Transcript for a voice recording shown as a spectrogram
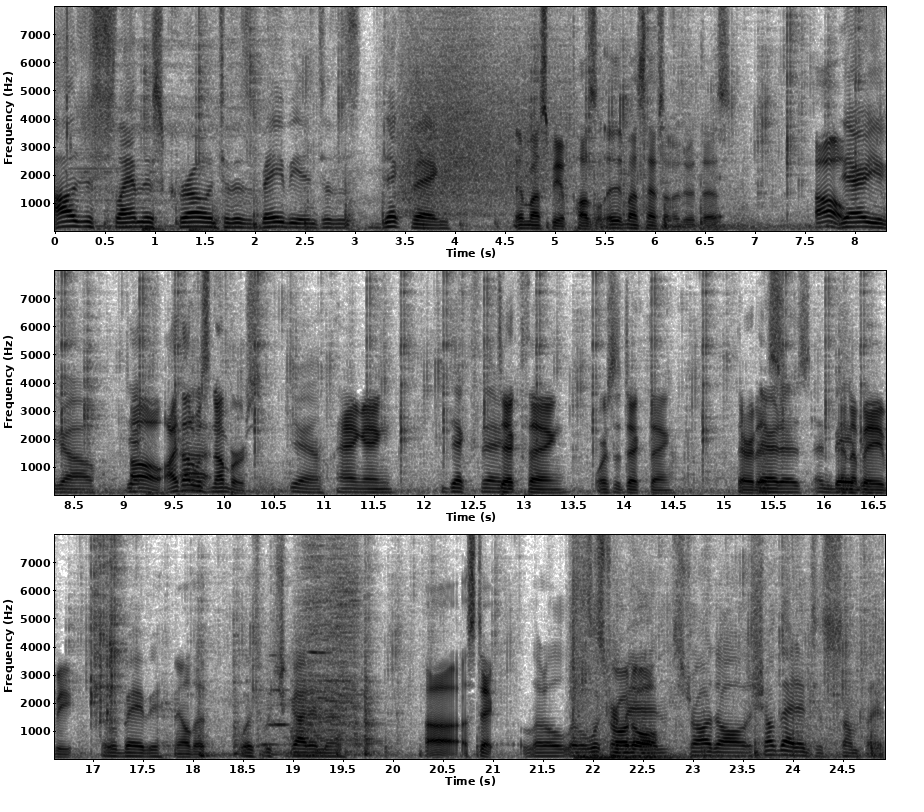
I'll just slam this crow into this baby into this dick thing. There must be a puzzle. It must have something to do with this. Oh. There you go. Dick- Oh, I thought it was uh, numbers. Yeah, Hanging, dick thing. dick thing. Where's the dick thing? There it There is. it is. And baby. And a baby. Little baby. Nailed it. What's what you got in there? Uh, a stick. A little little wicker straw doll. Straw doll. Shove that into something.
